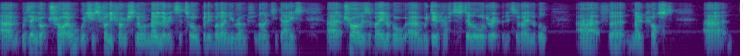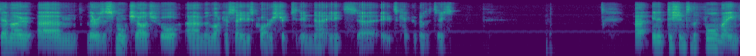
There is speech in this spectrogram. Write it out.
Um, we've then got trial, which is fully functional, no limits at all, but it will only run for 90 days. Uh, trial is available. Um, we do have to still order it, but it's available uh, for no cost. Uh, demo, um, there is a small charge for, um, and like I say, it is quite restricted in, uh, in its, uh, its capabilities. Uh, in addition to the four main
